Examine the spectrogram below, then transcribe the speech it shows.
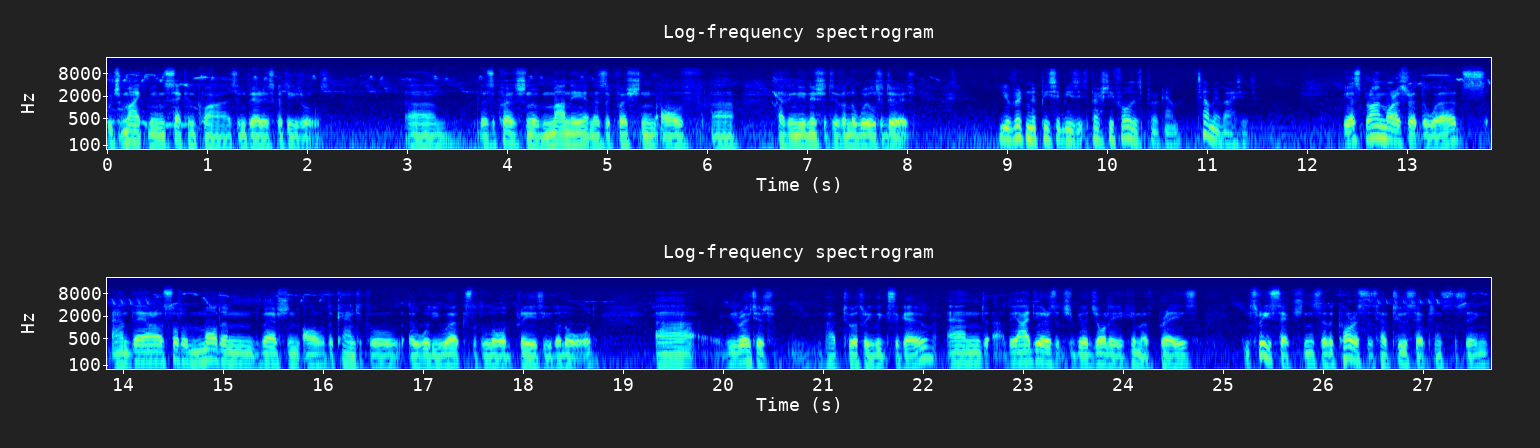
which might mean second choirs in various cathedrals. Um, there's a question of money and there's a question of uh, having the initiative and the will to do it. You've written a piece of music especially for this programme. Tell me about it. Yes, Brian Morris wrote the words, and they are a sort of modern version of the canticle, O All Ye Works of the Lord, Praise Ye the Lord. Uh, we wrote it about two or three weeks ago, and uh, the idea is it should be a jolly hymn of praise in three sections, so the choristers have two sections to sing,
